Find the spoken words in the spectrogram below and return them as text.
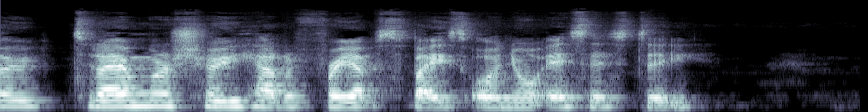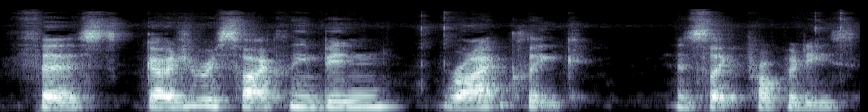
Hello, today I'm going to show you how to free up space on your SSD. First, go to recycling bin, right click and select properties.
